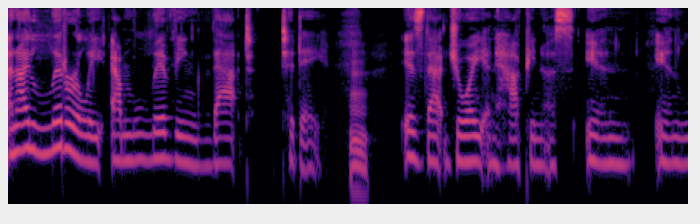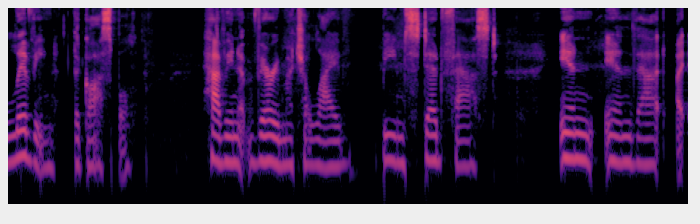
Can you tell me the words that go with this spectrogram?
And I literally am living that today. Hmm. Is that joy and happiness in in living the gospel, having it very much alive, being steadfast in in that. I,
